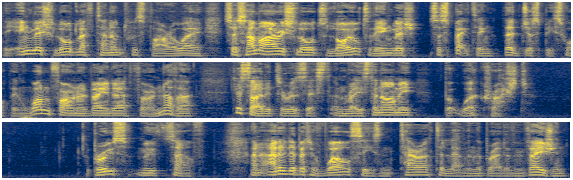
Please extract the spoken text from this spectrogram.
The English Lord Lieutenant was far away, so some Irish lords loyal to the English, suspecting they'd just be swapping one foreign invader for another, decided to resist and raised an army, but were crushed. Bruce moved south and added a bit of well seasoned terror to leaven the bread of invasion,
